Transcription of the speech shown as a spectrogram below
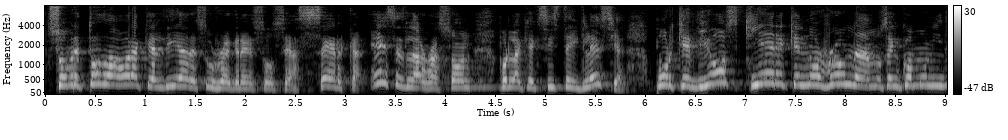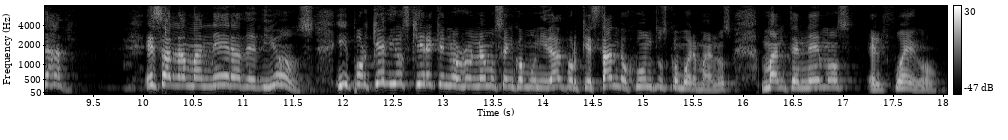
sobre todo ahora que el día de su regreso se acerca. Esa es la razón por la que existe iglesia, porque Dios quiere que nos reunamos en comunidad. Esa es la manera de Dios. ¿Y por qué Dios quiere que nos reunamos en comunidad? Porque estando juntos como hermanos, mantenemos el fuego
